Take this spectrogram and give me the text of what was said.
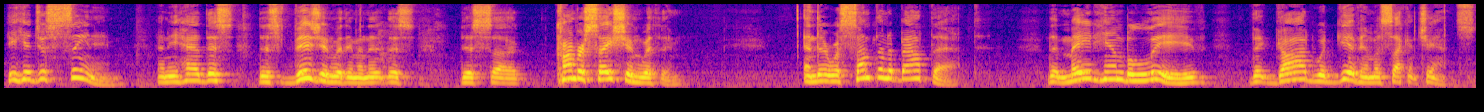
He had just seen him and he had this this vision with him and this this uh, conversation with him. And there was something about that that made him believe that God would give him a second chance.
